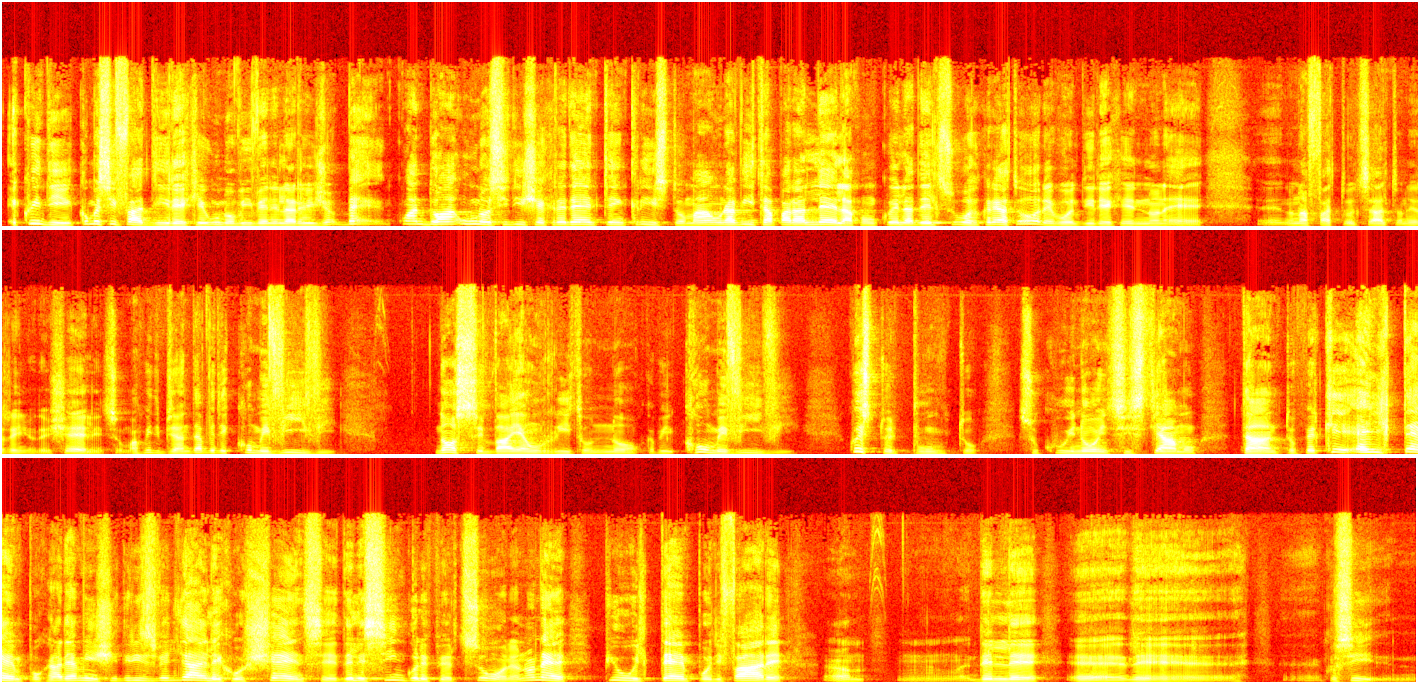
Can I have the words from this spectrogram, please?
E quindi come si fa a dire che uno vive nella religione? Beh, quando uno si dice credente in Cristo ma ha una vita parallela con quella del suo creatore vuol dire che non, è, eh, non ha fatto il salto nel regno dei cieli, insomma. Quindi bisogna andare a vedere come vivi, non se vai a un rito o no, capito? come vivi. Questo è il punto su cui noi insistiamo tanto, perché è il tempo, cari amici, di risvegliare le coscienze delle singole persone, non è più il tempo di fare... Um, delle, eh, le, così,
